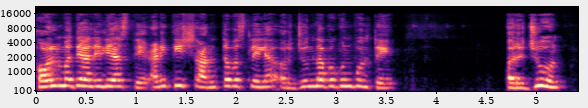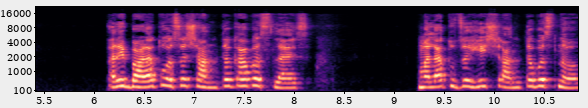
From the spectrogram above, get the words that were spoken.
हॉलमध्ये आलेली असते आणि ती शांत बसलेल्या अर्जुनला बघून बोलते अर्जुन अरे बाळा तू असं शांत का बसलायस? मला तुझं हे शांत बसणं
